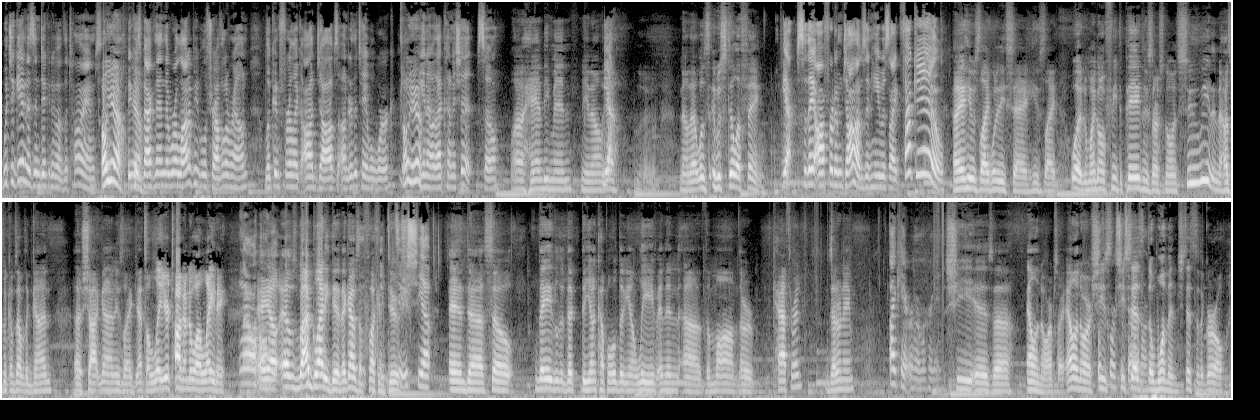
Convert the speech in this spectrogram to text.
Which again is indicative of the times. oh yeah, Because yeah. back then there were a lot of people who traveled around looking for like odd jobs, under the table work, oh yeah, you know, that kind of shit. So a lot of handymen, you know, Yeah. yeah. Uh, No, that was it was still a thing. Yeah, so they offered him jobs, and he was like, "Fuck you." Uh, he was like, what did he say? He was like, what, am I going to feed the pigs? And he starts going, sweet. And the husband comes out with a gun, a shotgun. He's like, that's a lady. You're talking to a lady. No, Hey, uh, it was, I'm glad he did. That guy was a fucking douche. douche. Yeah, And uh, so they, the, the young couple, the, you know, leave. And then uh, the mom, or Catherine, is that her name? I can't remember her name. she is uh, Eleanor. I'm sorry, Eleanor. She's she says Eleanor. the woman. She says to the girl,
